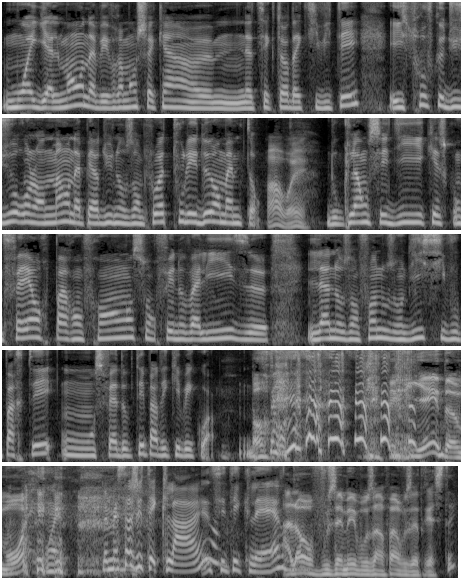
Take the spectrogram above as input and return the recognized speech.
moi également. On avait vraiment chacun euh, notre secteur d'activité et il se trouve que du jour au lendemain, on a perdu nos emplois tous les deux en même temps. Ah ouais. Donc là, on s'est dit qu'est-ce qu'on fait? On repart en France, on refait nos valises. Là, nos enfants nous ont dit si vous partez, on se fait adopter par des Québécois. Oh. Rien de moins. Ouais. Le message était clair. C'était clair. Alors, vous aimez vos enfants, vous êtes restés?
